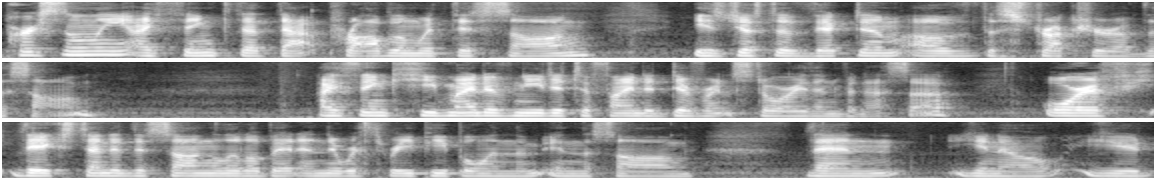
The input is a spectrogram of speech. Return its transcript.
personally, I think that that problem with this song is just a victim of the structure of the song. I think he might have needed to find a different story than Vanessa, or if they extended the song a little bit and there were three people in the in the song, then you know you'd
